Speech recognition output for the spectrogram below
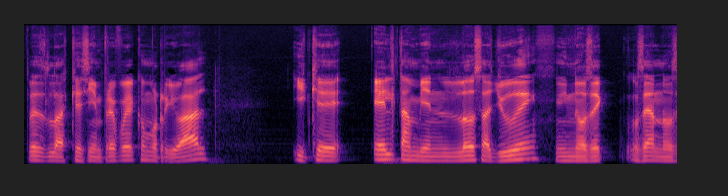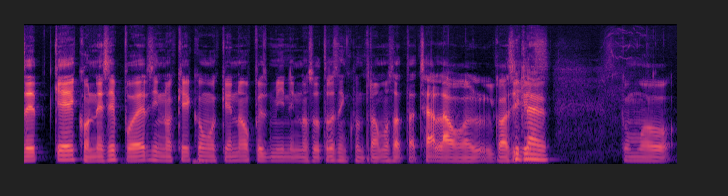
pues la que siempre fue como rival y que él también los ayude y no sé, o sea, no sé qué con ese poder, sino que como que no, pues miren, nosotros encontramos a Tachala o algo así. Sí, claro como...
